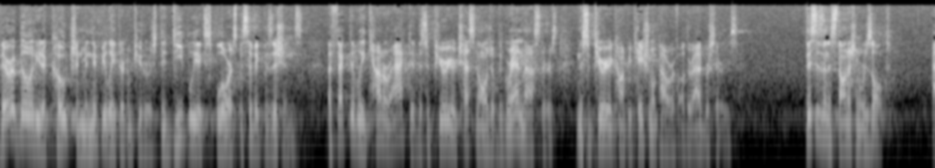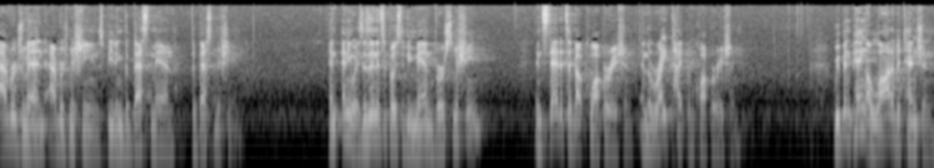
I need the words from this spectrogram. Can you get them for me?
Their ability to coach and manipulate their computers to deeply explore specific positions effectively counteracted the superior chess knowledge of the grandmasters and the superior computational power of other adversaries. This is an astonishing result. Average men, average machines beating the best man, the best machine. And, anyways, isn't it supposed to be man versus machine? Instead, it's about cooperation and the right type of cooperation. We've been paying a lot of attention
